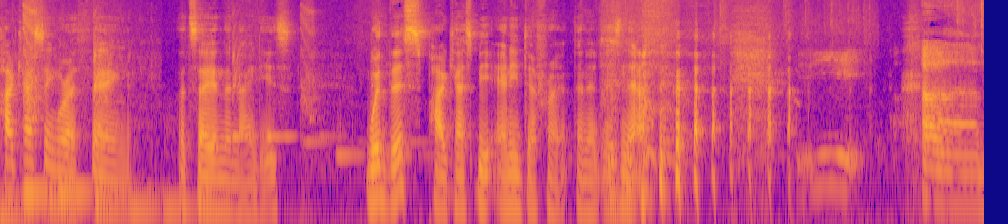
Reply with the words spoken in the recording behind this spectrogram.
podcasting were a thing let's say in the 90s would this podcast be any different than it is now Um,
